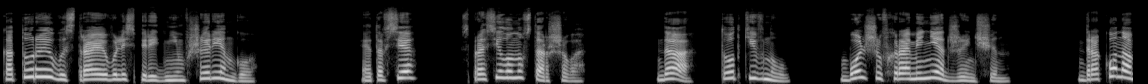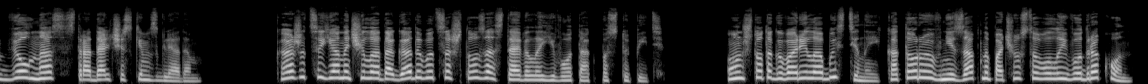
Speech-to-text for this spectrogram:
которые выстраивались перед ним в шеренгу. «Это все?» — спросил он у старшего. «Да», — тот кивнул. «Больше в храме нет женщин». Дракон обвел нас страдальческим взглядом. Кажется, я начала догадываться, что заставило его так поступить. Он что-то говорил об истиной, которую внезапно почувствовал его дракон.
